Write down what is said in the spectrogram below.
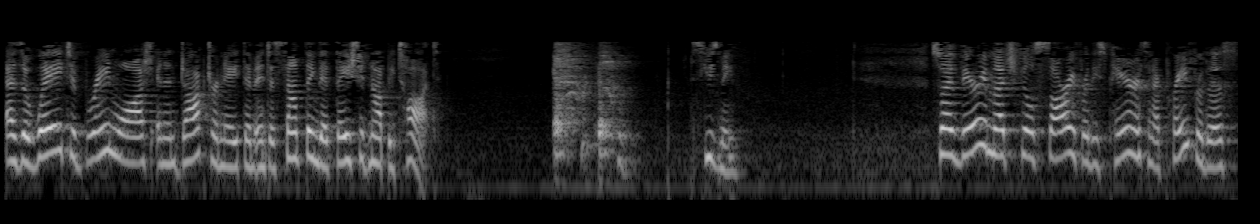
as a way to brainwash and indoctrinate them into something that they should not be taught. Excuse me. So I very much feel sorry for these parents and I pray for this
